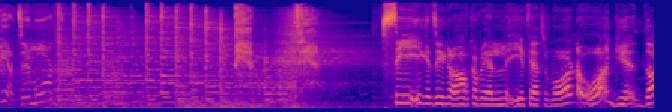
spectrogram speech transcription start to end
P3 Morgen. Si ingenting av kamelen i P3 Morgen. Og da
